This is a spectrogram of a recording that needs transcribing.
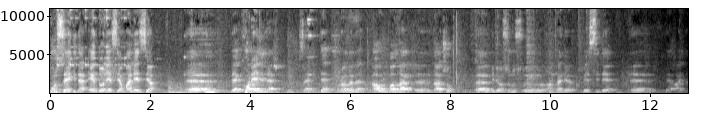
Bursa'ya gider. Endonezya, Malezya e, ve Koreliler özellikle buraları Avrupalılar e, daha çok e, biliyorsunuz e, Antalya ve e, ve Aydın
